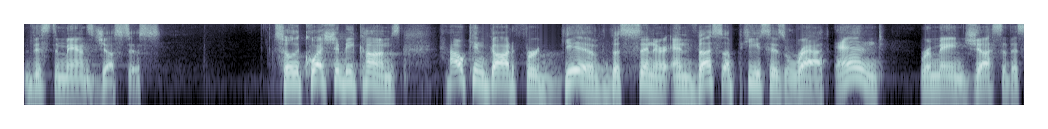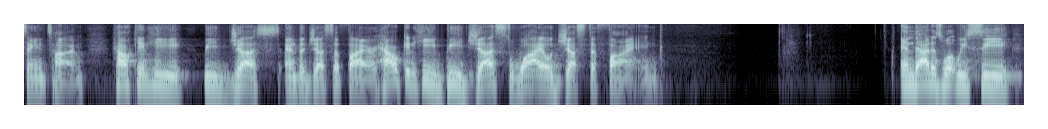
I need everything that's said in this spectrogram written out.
this demands justice. So the question becomes how can God forgive the sinner and thus appease his wrath and remain just at the same time? How can he be just and the justifier? How can he be just while justifying? And that is what we see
